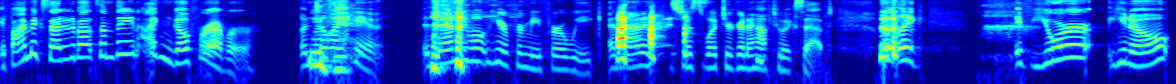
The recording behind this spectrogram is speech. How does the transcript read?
if i'm excited about something i can go forever until i can't and then you won't hear from me for a week and that is just what you're going to have to accept but like if you're you know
